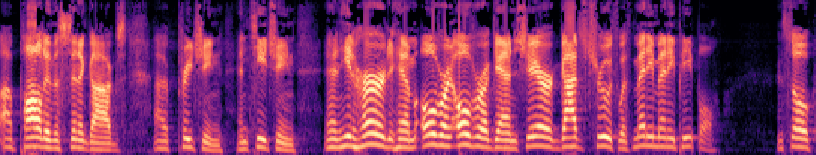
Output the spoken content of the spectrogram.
uh, Paul in the synagogues uh, preaching and teaching. And he'd heard him over and over again share God's truth with many, many people. And so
